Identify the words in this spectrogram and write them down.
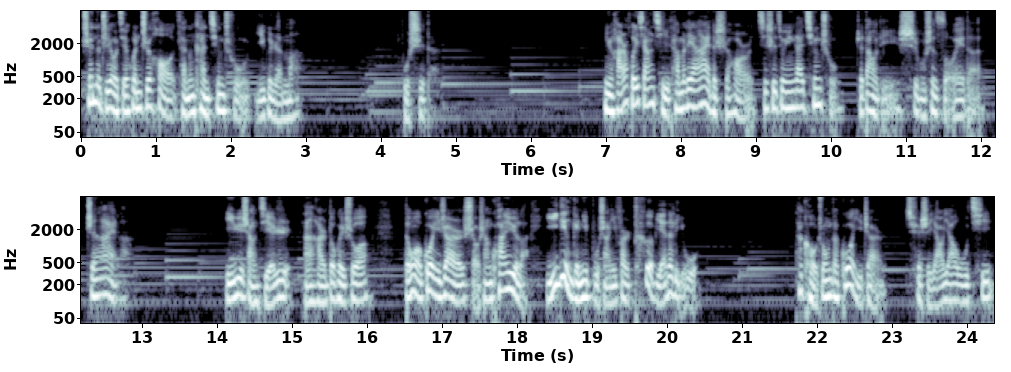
真的只有结婚之后才能看清楚一个人吗？不是的。女孩回想起他们恋爱的时候，其实就应该清楚，这到底是不是所谓的真爱了。一遇上节日，男孩都会说：“等我过一阵儿手上宽裕了，一定给你补上一份特别的礼物。”他口中的“过一阵儿”。却是遥遥无期。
